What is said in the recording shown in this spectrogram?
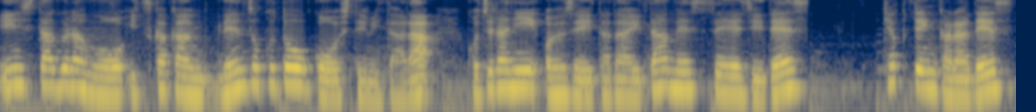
インスタグラムを5日間連続投稿してみたら、こちらにお寄せいただいたメッセージです。キャプテンからです。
